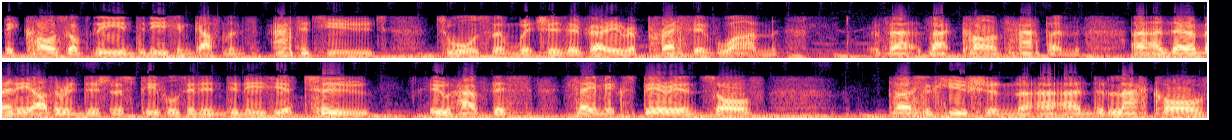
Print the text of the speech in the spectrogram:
because of the Indonesian government's attitude, towards them, which is a very repressive one, that that can't happen. Uh, and there are many other indigenous peoples in Indonesia too who have this same experience of persecution and lack of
